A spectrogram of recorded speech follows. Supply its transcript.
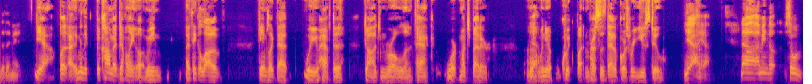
that they made. Yeah, but I I mean the the combat definitely. I mean, I think a lot of games like that where you have to dodge and roll and attack work much better. Uh, Yeah. when you have quick button presses that of course we're used to. Yeah, yeah. Now, I mean, the, so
